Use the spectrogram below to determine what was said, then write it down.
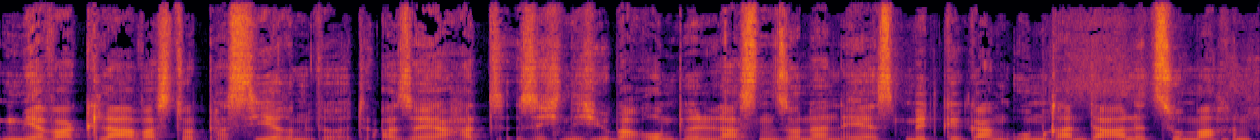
mir war klar, was dort passieren wird. Also er hat sich nicht überrumpeln lassen, sondern er ist mitgegangen, um Randale zu machen.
